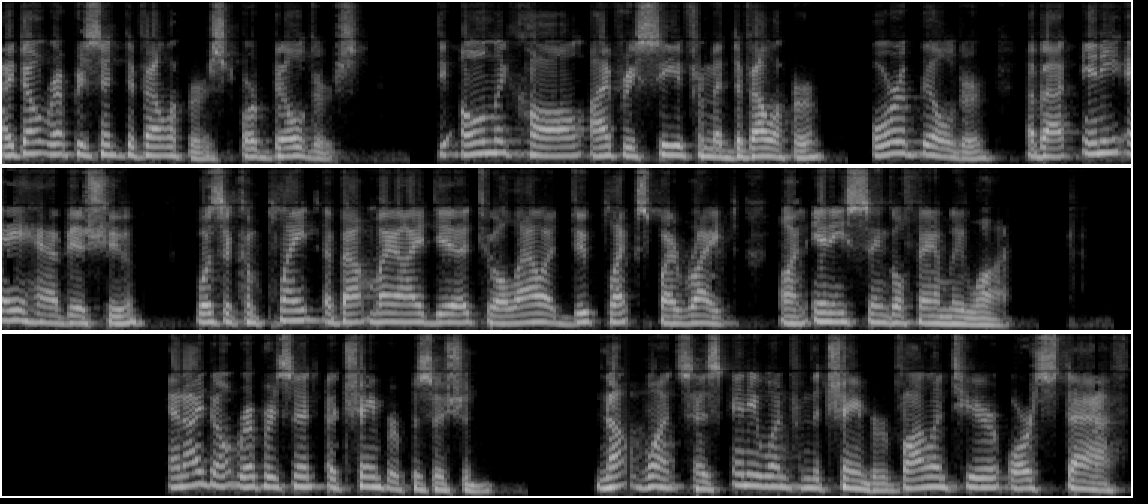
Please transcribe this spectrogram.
I don't represent developers or builders. The only call I've received from a developer or a builder about any AHAB issue was a complaint about my idea to allow a duplex by right on any single family lot. And I don't represent a chamber position. Not once has anyone from the chamber, volunteer or staff,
